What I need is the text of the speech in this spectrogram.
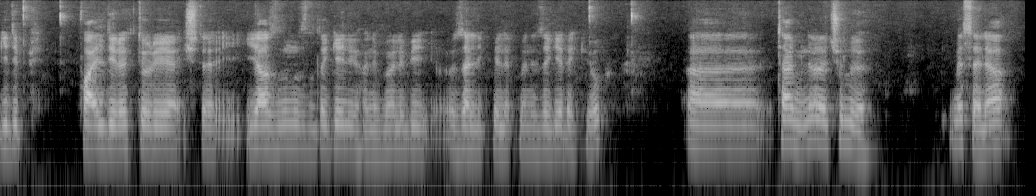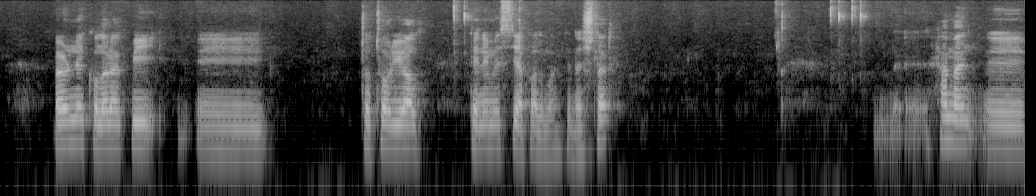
gidip file directory'ye işte yazdığınızda da geliyor. Hani böyle bir özellik belirtmenize gerek yok. E, terminal açılıyor. Mesela örnek olarak bir e, tutorial denemesi yapalım arkadaşlar. Hemen e,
